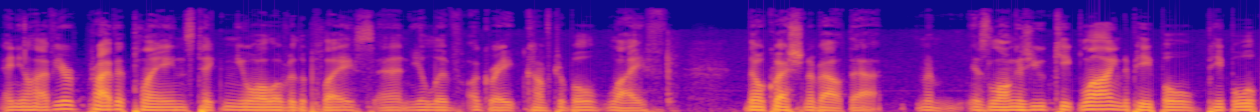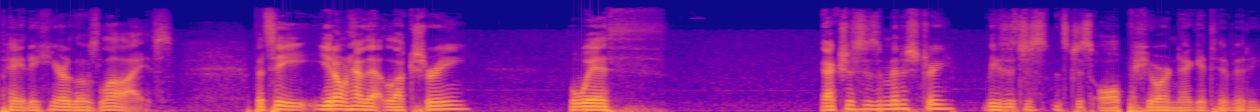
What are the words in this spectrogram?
and you'll have your private planes taking you all over the place, and you'll live a great, comfortable life. No question about that. As long as you keep lying to people, people will pay to hear those lies. But see, you don't have that luxury with exorcism ministry because it's just it's just all pure negativity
